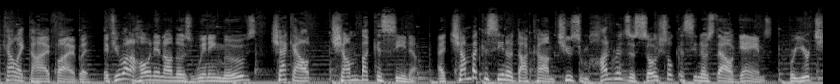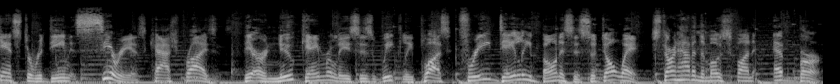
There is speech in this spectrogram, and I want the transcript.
kind of like the high five, but if you want to hone in on those winning moves, check out Chumba Casino. At ChumbaCasino.com, choose from hundreds of social casino style games for your chance to redeem serious cash prizes. There are new game releases weekly, plus free daily bonuses. So don't wait. Start having the most fun ever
